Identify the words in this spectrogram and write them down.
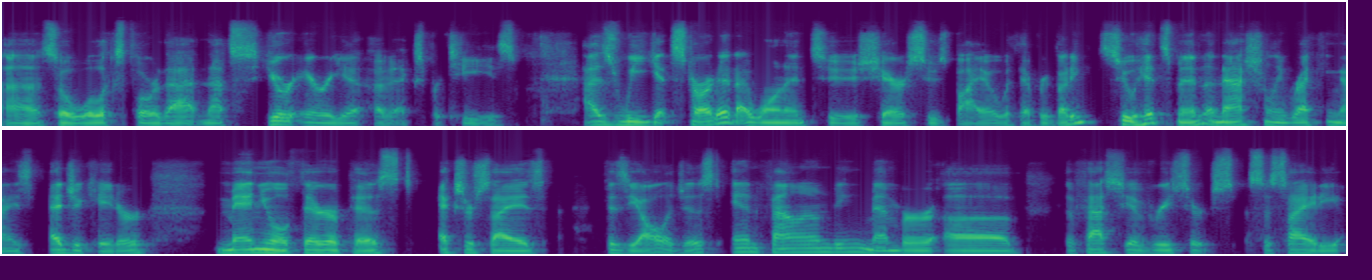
Uh, so we'll explore that and that's your area of expertise. As we get started i wanted to share sue's bio with everybody. Sue hitzmann a nationally recognized educator manual therapist exercise physiologist and founding member of the Fascia Research Society,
